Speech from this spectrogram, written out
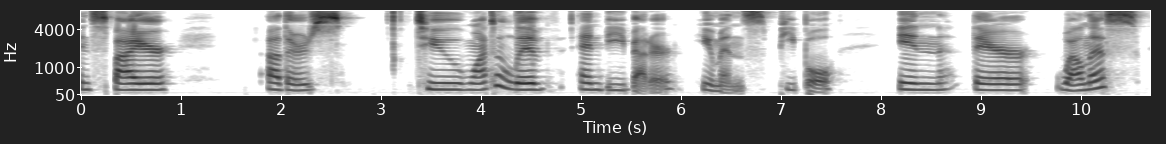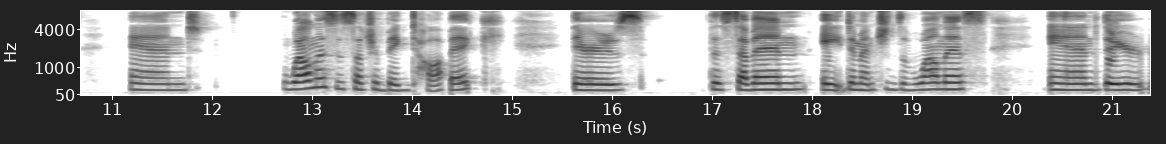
inspire others to want to live and be better humans, people in their wellness. And wellness is such a big topic. There's the seven, eight dimensions of wellness, and there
